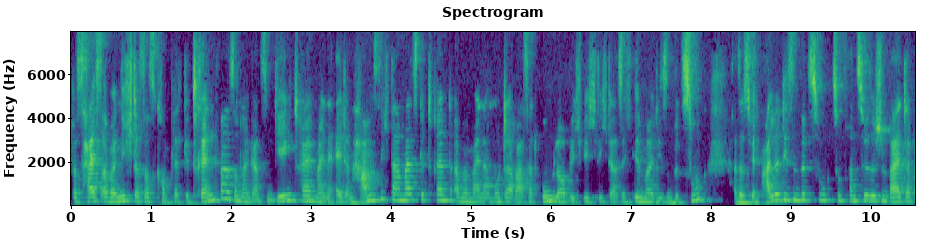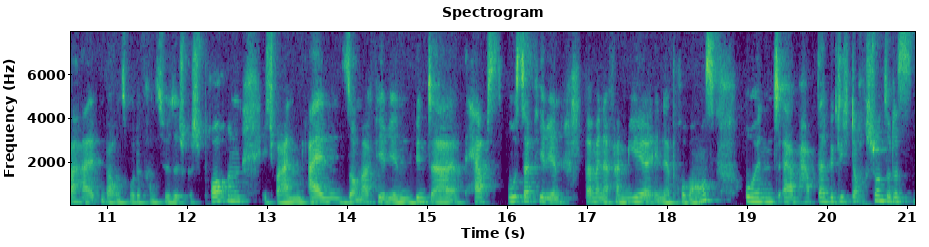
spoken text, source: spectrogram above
Das heißt aber nicht, dass das komplett getrennt war, sondern ganz im Gegenteil. Meine Eltern haben sich damals getrennt, aber meiner Mutter war es halt unglaublich wichtig, dass ich immer diesen Bezug, also dass wir alle diesen Bezug zum Französischen weiter behalten. Bei uns wurde Französisch gesprochen. Ich war in allen Sommerferien, Winter, Herbst, Osterferien bei meiner Familie in der Provence und ähm, habe da wirklich doch schon so das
